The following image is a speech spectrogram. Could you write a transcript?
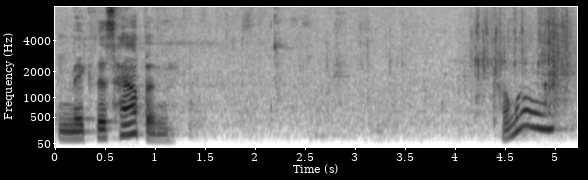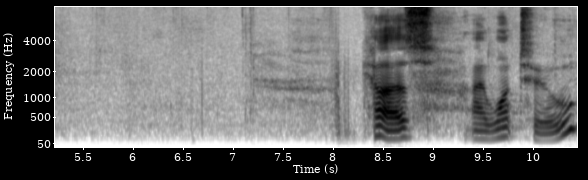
make this happen. Come on. Because I want to.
